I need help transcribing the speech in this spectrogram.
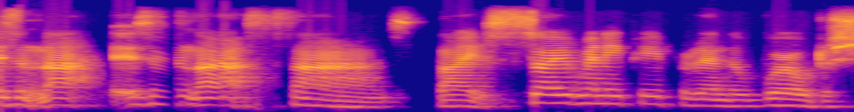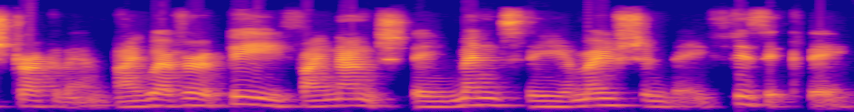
isn't that isn't that sad? Like so many people in the world are struggling like whether it be financially mentally emotionally physically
